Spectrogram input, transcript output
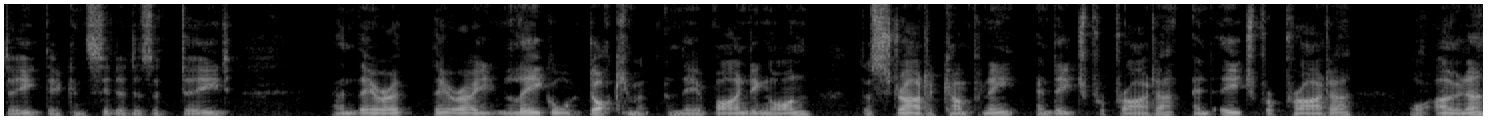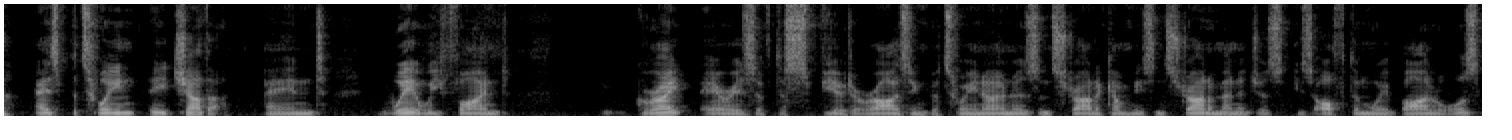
deed. They're considered as a deed, and they're a they're a legal document, and they're binding on the strata company and each proprietor, and each proprietor or owner as between each other. And where we find great areas of dispute arising between owners and strata companies and strata managers is often where bylaws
